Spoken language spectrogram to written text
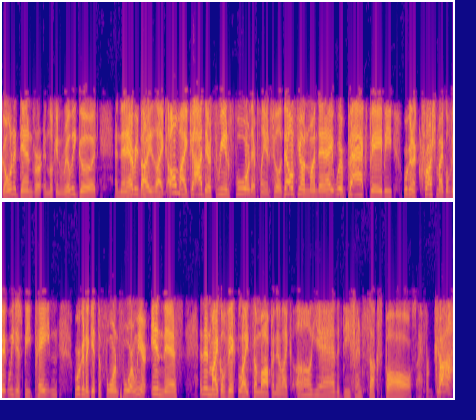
going to Denver and looking really good, and then everybody's like, "Oh my God, they're three and four. They're playing Philadelphia on Monday night. We're back, baby. We're gonna crush Michael Vick. We just beat Peyton. We're gonna get to four and four, and we are in this." And then Michael Vick lights them up, and they're like, "Oh yeah, the defense sucks balls. I forgot."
